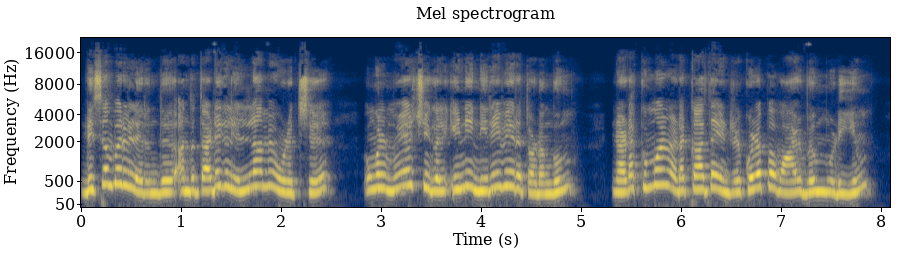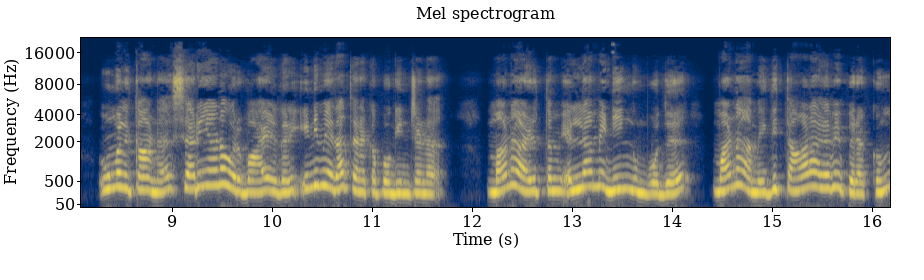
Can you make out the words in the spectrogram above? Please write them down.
டிசம்பரில் இருந்து அந்த தடைகள் எல்லாமே உழைச்சு உங்கள் முயற்சிகள் இனி நிறைவேற தொடங்கும். நடக்குமா நடக்காதா என்ற குழப்ப வாழ்வு முடியும். உங்களுக்கான சரியான ஒரு வாயில்கள் இனிமே தான் திறக்கப் போகின்றன. மன அழுத்தம் எல்லாமே நீங்கும் போது மன அமைதி தானாகவே பிறக்கும்.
